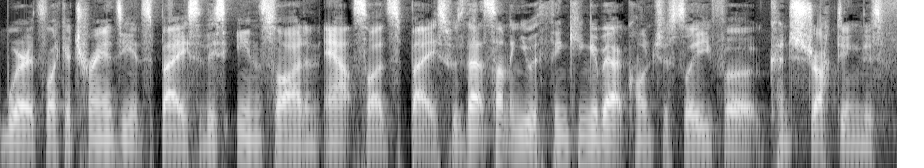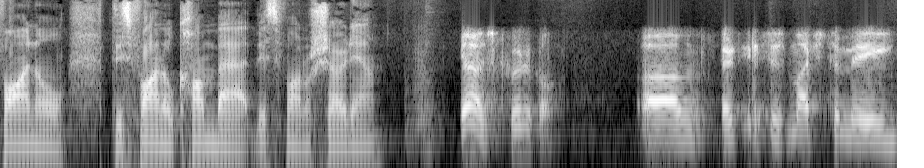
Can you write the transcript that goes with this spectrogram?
where it's like a transient space, this inside and outside space? Was that something you were thinking about consciously for constructing this final, this final combat, this final showdown? Yeah, it's critical. Um, it, it's as much to me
